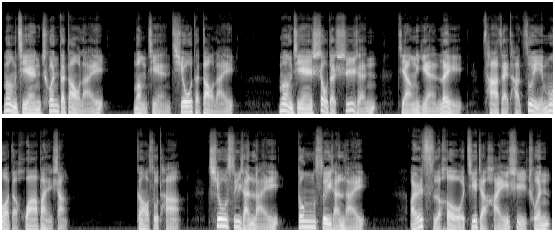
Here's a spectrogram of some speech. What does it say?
梦见春的到来，梦见秋的到来。梦见瘦的诗人将眼泪擦在他最末的花瓣上，告诉他：秋虽然来，冬虽然来，而此后接着还是春。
